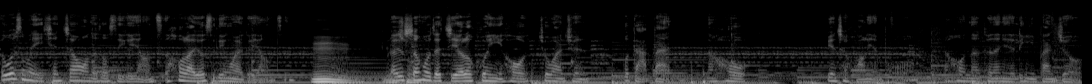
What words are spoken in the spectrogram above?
诶，为什么以前交往的时候是一个样子，后来又是另外一个样子？嗯，那就生活着结了婚以后就完全不打扮，然后变成黄脸婆，然后呢，可能你的另一半就。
